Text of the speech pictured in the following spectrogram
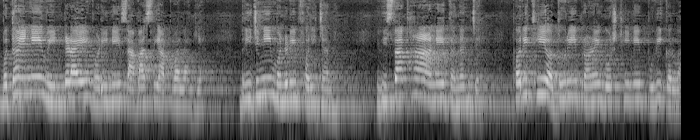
બધા એને વીંટળાએ વળીને સાબાસી આપવા લાગ્યા. બ્રિજની મંડળી ફરી જામી. વિશાખા અને ધનંજય ફરીથી અધૂરી પ્રણય ગોષ્ઠીને પૂરી કરવા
